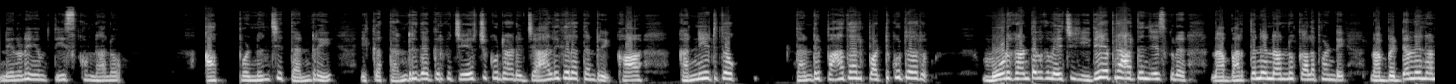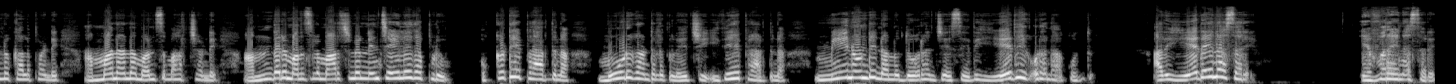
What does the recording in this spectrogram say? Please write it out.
నిర్ణయం తీసుకున్నానో అప్పటి నుంచి తండ్రి ఇక తండ్రి దగ్గరకు చేర్చుకున్నాడు జాలిగల తండ్రి. కా కన్నీటితో తండ్రి పాదాలు పట్టుకుంటారు. మూడు గంటలకు లేచి ఇదే ప్రార్థన చేసుకున్నాను నా భర్తని నన్ను కలపండి నా బిడ్డల్ని నన్ను కలపండి అమ్మా నాన్న మనసు మార్చండి అందరి మనసులు మార్చడం నేను చేయలేదు అప్పుడు. ఒక్కటే ప్రార్థన మూడు గంటలకు లేచి ఇదే ప్రార్థన మీ నుండి నన్ను దూరం చేసేది ఏది కూడా నాకొద్దు. అది ఏదైనా సరే ఎవరైనా సరే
